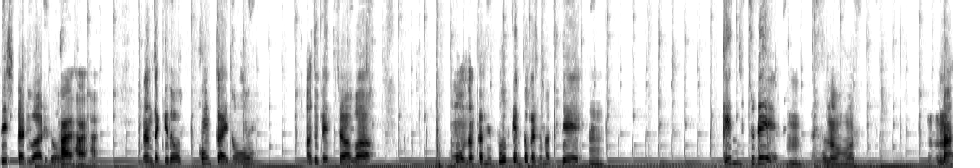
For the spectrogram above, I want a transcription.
デジタルワールド。はいはいはい。なんだけど、今回のアドベンチャーは、もうなんかね、冒険とかじゃなくて、うん。現実で、うん。その、まあ、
